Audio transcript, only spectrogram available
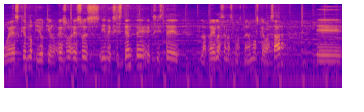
o es que es lo que yo quiero. Eso, eso es inexistente, existen las reglas en las que nos tenemos que basar. Eh,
